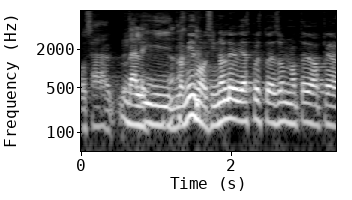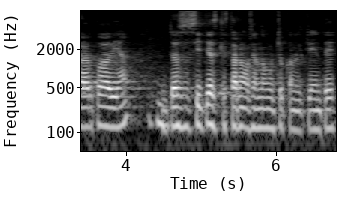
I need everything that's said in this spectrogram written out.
o sea, Dale, y ¿no? lo mismo, si no le habías puesto eso, no te va a pegar todavía. Entonces sí tienes que estar negociando mucho con el cliente.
